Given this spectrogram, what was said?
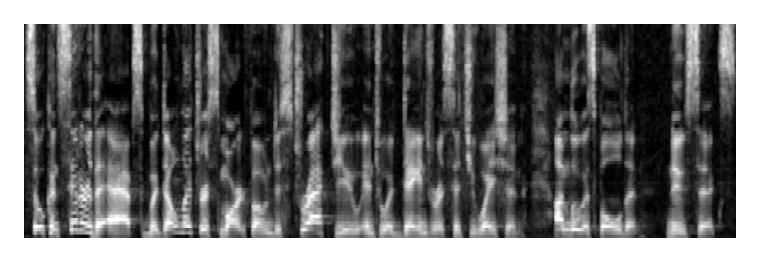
So consider the apps, but don't let your smartphone distract you into a dangerous situation. I'm Lewis Bolden, News 6.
